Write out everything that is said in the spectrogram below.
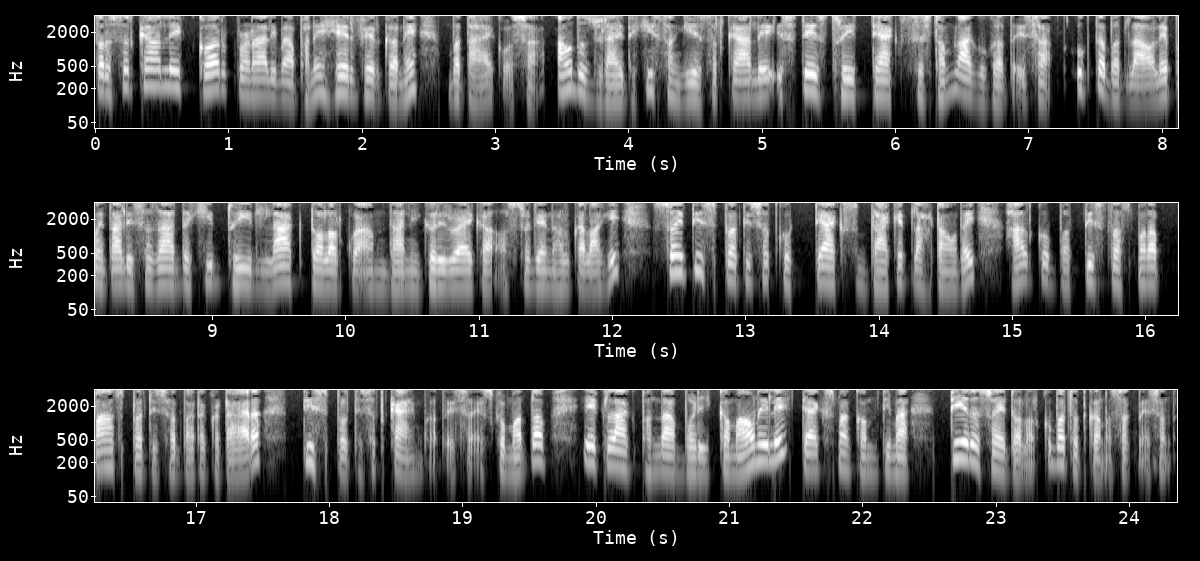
तर सरकारले कर प्रणालीमा भने हेरफेर गर्ने बताएको छ। आउँदो जुलाईदेखि संघीय सरकारले स्टेज थ्री ट्याक्स सिस्टम लागू गर्दैछ। उक्त बदलावले पैंतालिस हजारदेखि दुई लाख डलरको आमदानी गरिरहेका अस्ट्रेलियनहरूका लागि सैतिस प्रतिशतको ट्याक्स ब्राकेटलाई हटाउँदै हालको बत्तीस दशमलव पाँच प्रतिशतबाट घटाएर तीस प्रतिशत कायम गर्दैछ। यसको मतलब एक लाख भन्दा बढी कमाउनेले ट्याक्समा कम्तीमा तेह्र सय डलरको बचत गर्न सक्नेछन्।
